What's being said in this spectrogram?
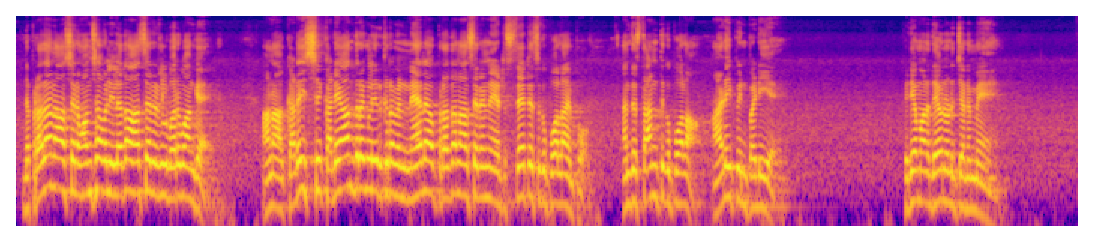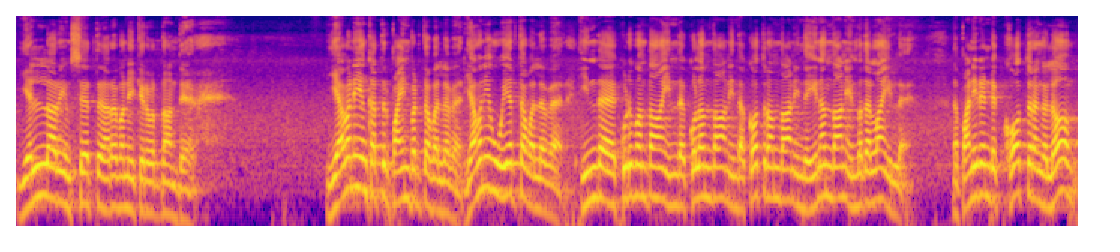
இந்த பிரதான ஆசிரியர் வம்சாவளியில் தான் ஆசிரியர்கள் வருவாங்க. ஆனால் கடைசி கடையாந்திரங்கள் இருக்கிறவன் நேராக பிரதான ஆசிரியர் ஸ்டேட்டஸுக்கு போகலாம் இப்போது அந்த ஸ்தானத்துக்கு போகலாம் அழைப்பின் படியே. பிரியமான தேவனோட ஜனமே எல்லாரையும் சேர்த்து அரவணைக்கிறவர் தான் தேவன். எவனையும் கத்தர் பயன்படுத்த வல்லவர் எவனையும் உயர்த்த வல்லவர். இந்த குடும்பம் தான் இந்த குலம்தான் இந்த கோத்திரம் தான் இந்த இனம்தான் என்பதெல்லாம் இல்லை. இந்த பன்னிரெண்டு கோத்திரங்களும்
